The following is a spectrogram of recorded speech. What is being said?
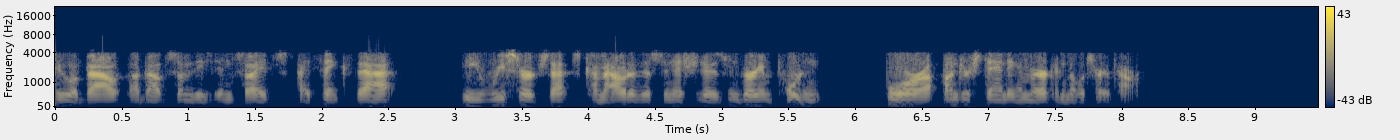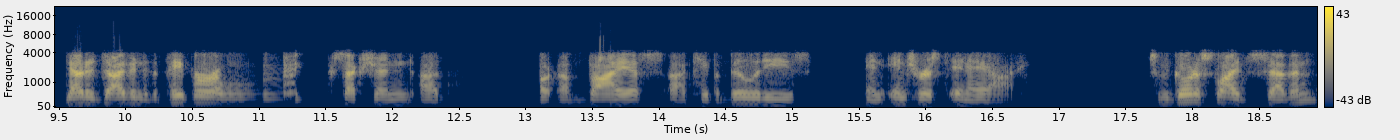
to about about some of these insights. I think that the research that's come out of this initiative has been very important for uh, understanding American military power. Now, to dive into the paper, section uh, of bias, uh, capabilities, and interest in AI. So, we go to slide seven.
